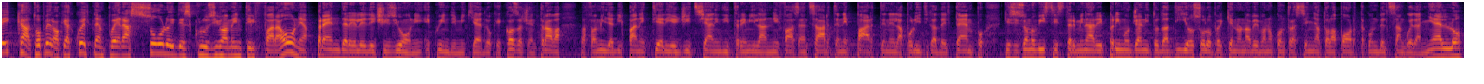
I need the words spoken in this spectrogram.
Peccato però che a quel tempo era solo ed esclusivamente il faraone a prendere le decisioni e quindi mi chiedo che cosa c'entrava la famiglia di panettieri egiziani di 3000 anni fa senza arte né parte nella politica del tempo che si sono visti sterminare il primogenito da Dio solo perché non avevano contrassegnato la porta con del sangue d'agnello?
